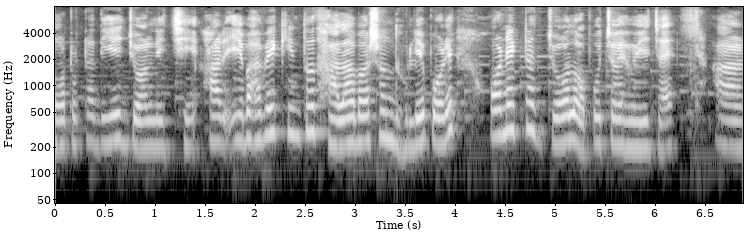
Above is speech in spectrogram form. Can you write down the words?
মোটরটা দিয়ে জল নিচ্ছি। আর এভাবে কিন্তু থালা বাসন ধুলে পরে অনেকটা জল অপচয় হয়ে যায়। আর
